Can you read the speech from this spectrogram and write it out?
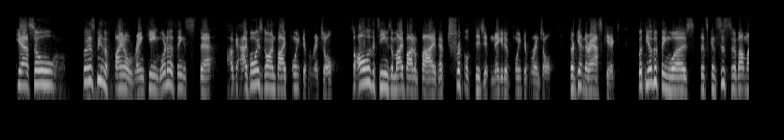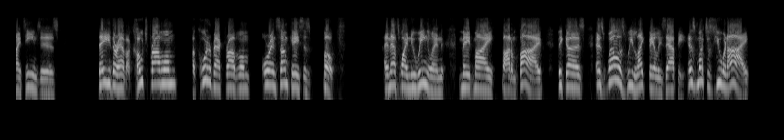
Yeah. So for this being the final ranking, one of the things that okay, I've always gone by point differential. So all of the teams in my bottom five have triple digit negative point differential. They're getting their ass kicked. But the other thing was that's consistent about my teams is they either have a coach problem, a quarterback problem, or in some cases, both. And that's why New England made my bottom five because, as well as we like Bailey Zappe, as much as you and I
